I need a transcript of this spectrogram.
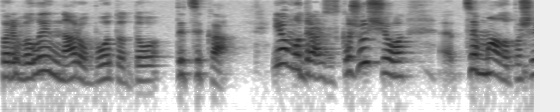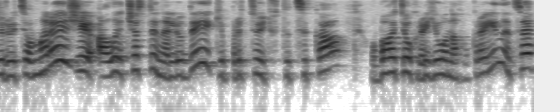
перевели на роботу до ТЦК. Я вам одразу скажу, що е, це мало поширюється в мережі, але частина людей, які працюють в ТЦК у багатьох регіонах України, це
